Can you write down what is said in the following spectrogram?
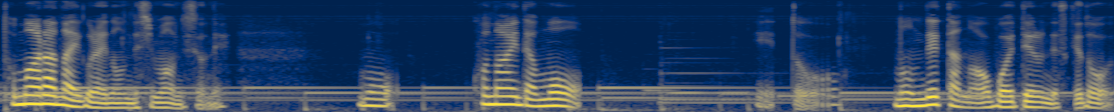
う止まらないぐらい飲んでしまうんですよね。もう、この間も、えっ、ー、と、飲んでたのは覚えてるんですけど、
